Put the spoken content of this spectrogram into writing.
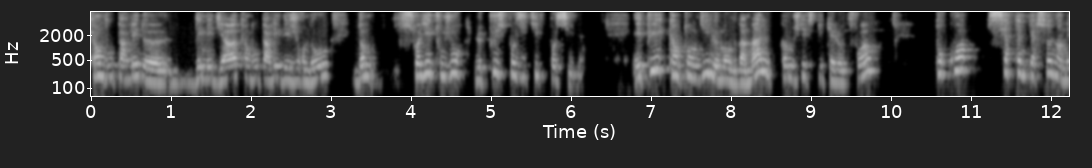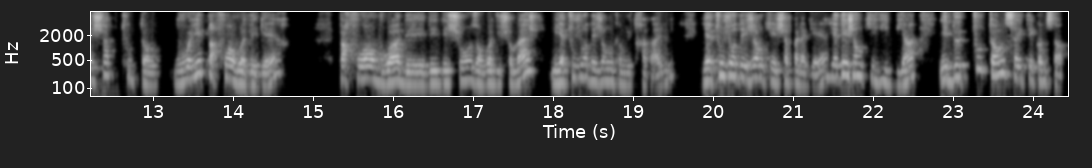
quand vous parlez de, des médias, quand vous parlez des journaux. Donc, soyez toujours le plus positif possible. Et puis, quand on dit le monde va mal, comme je l'expliquais l'autre fois, pourquoi certaines personnes en échappent tout le temps? Vous voyez, parfois on voit des guerres, parfois on voit des, choses, on voit du chômage, mais il y a toujours des gens qui ont du travail, il y a toujours des gens qui échappent à la guerre, il y a des gens qui vivent bien, et de tout temps, ça a été comme ça.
